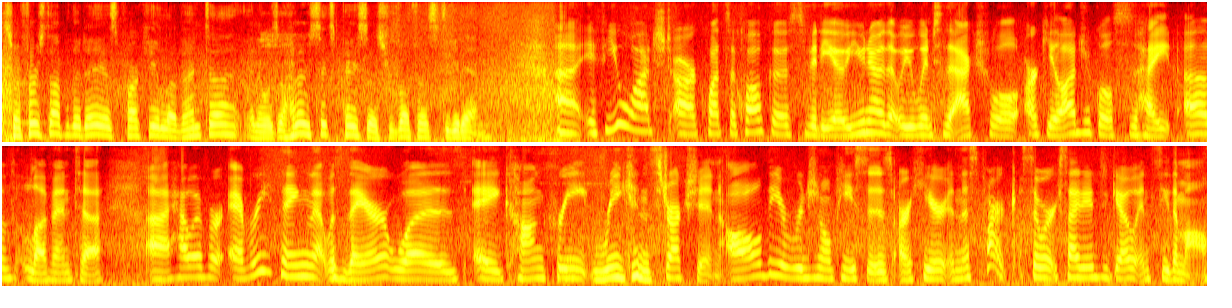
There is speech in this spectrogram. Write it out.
So our first stop of the day is Parque La Venta, and it was 106 pesos for both of us to get in. Uh, if you watched our Coatzacoalcos video, you know that we went to the actual archaeological site of La Venta. Uh, however, everything that was there was a concrete reconstruction. All the original pieces are here in this park, so we're excited to go and see them all.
